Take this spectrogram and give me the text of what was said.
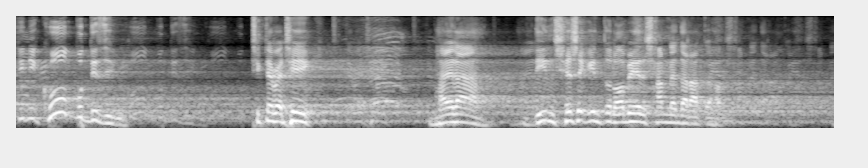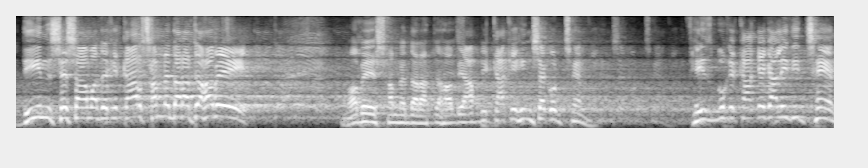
তিনি খুব বুদ্ধিজীবী। ঠিক না ঠিক? ভাইরা, দিন শেষে কিন্তু রবের সামনে দাঁড়াতে হবে। দিন শেষে আমাদেরকে কার সামনে দাঁড়াতে হবে? রবের সামনে দাঁড়াতে হবে। আপনি কাকে হিংসা করছেন? ফেসবুকে কাকে গালি দিচ্ছেন?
